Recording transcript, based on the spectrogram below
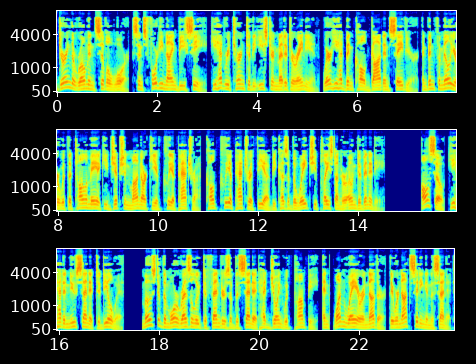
during the Roman Civil War, since 49 BC, he had returned to the eastern Mediterranean, where he had been called God and Savior, and been familiar with the Ptolemaic Egyptian monarchy of Cleopatra, called Cleopatra Thea because of the weight she placed on her own divinity. Also, he had a new Senate to deal with. Most of the more resolute defenders of the Senate had joined with Pompey, and, one way or another, they were not sitting in the Senate.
